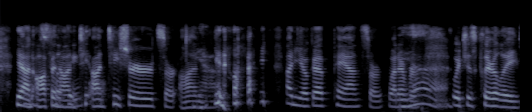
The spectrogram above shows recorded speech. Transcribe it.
yeah, and, often so on t- on t-shirts or on yeah. you know on yoga pants or whatever, yeah. which is clearly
